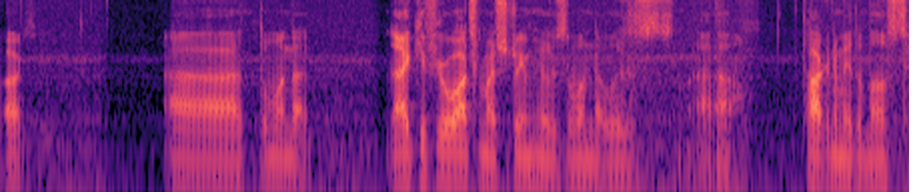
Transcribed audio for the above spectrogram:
Fuck. Uh, the one that, like, if you're watching my stream, he was the one that was uh talking to me the most.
